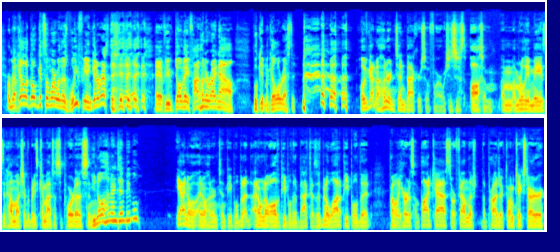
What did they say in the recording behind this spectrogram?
or Miguel will go get somewhere where there's Wi-Fi and get arrested. hey, if you donate five hundred right now, we'll get Miguel arrested. Well, we've gotten 110 backers so far, which is just awesome. I'm, I'm really amazed at how much everybody's come out to support us. And you know, one hundred and ten people. yeah, I know, I know 110 people, but I, I don't know all the people that have backed us. There's been a lot of people that probably heard us on podcasts or found the, the project on Kickstarter,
